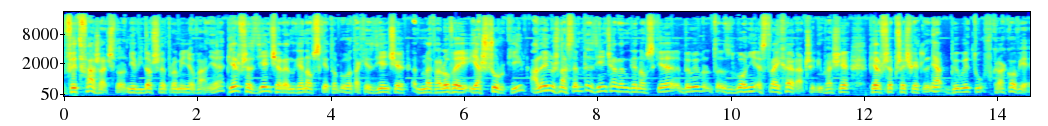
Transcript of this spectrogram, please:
wytwarzać to niewidoczne promieniowanie. Pierwsze zdjęcie rentgenowskie to było takie zdjęcie metalowej jaszczurki, ale już następne zdjęcia rentgenowskie były z dłoni Estreichera, czyli właśnie pierwsze prześwietlenia były tu w Krakowie,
